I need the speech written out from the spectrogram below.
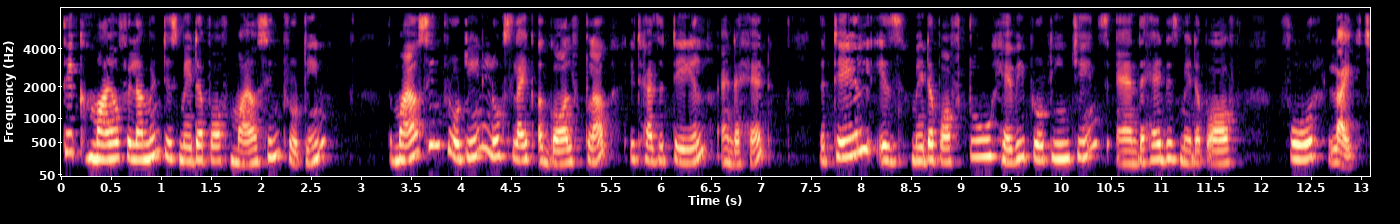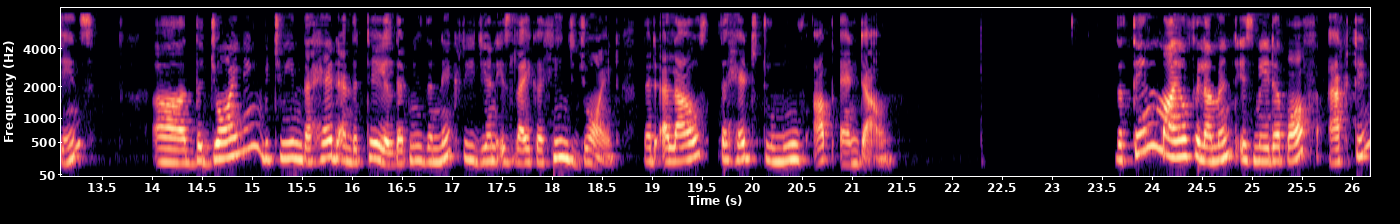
Thick myofilament is made up of myosin protein. The myosin protein looks like a golf club. It has a tail and a head. The tail is made up of two heavy protein chains and the head is made up of four light chains. Uh, the joining between the head and the tail, that means the neck region is like a hinge joint that allows the head to move up and down. The thin myofilament is made up of actin,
